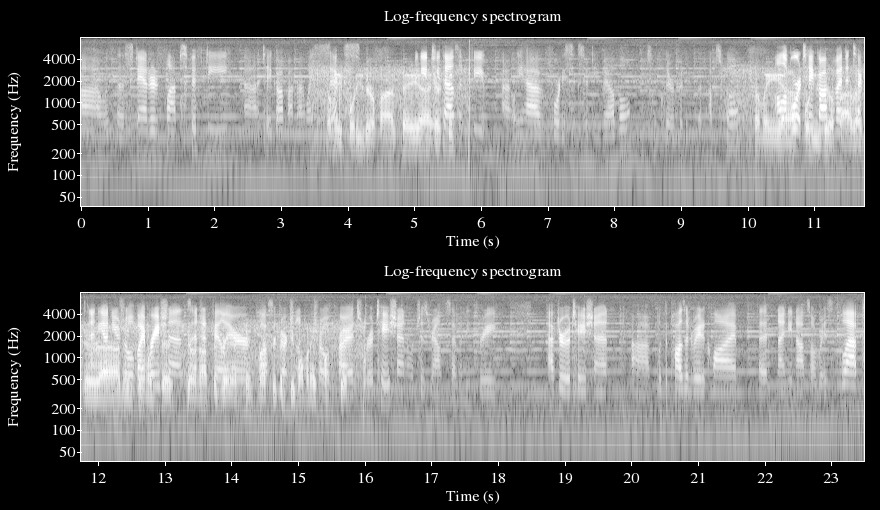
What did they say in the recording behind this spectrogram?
uh, with the standard flaps 50 uh, takeoff on runway Somebody 6. 4005, We say uh, need 2,000 feet. Uh, we have 4650 available to clear footing foot obstacle. Somebody, All uh, takeoff if I detect roger, any uh, unusual maintain one vibrations, six, zero engine knots, failure, change my loss of directional control prior to rotation, which is round 73. After rotation, um, with the positive rate of climb at 90 knots, I'll raise the flaps,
